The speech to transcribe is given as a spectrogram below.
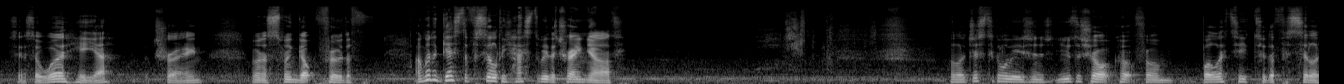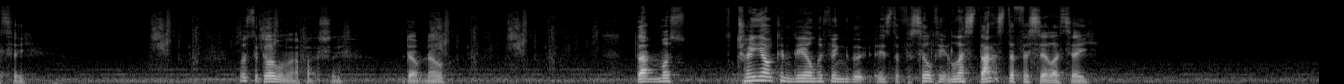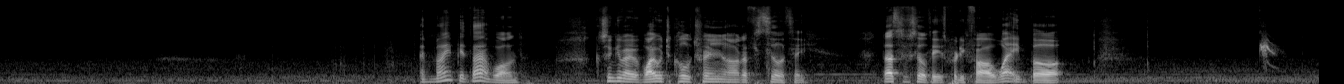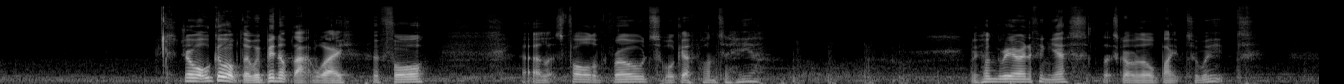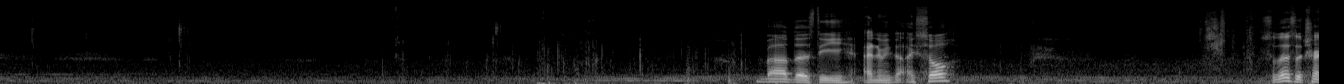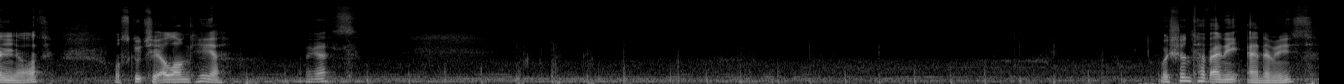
So, so we're here, the train. We're going to swing up through the... I'm going to guess the facility has to be the train yard. For logistical reasons, use the shortcut from Bulletti to the facility. What's the global map, actually? Don't know. That must train yard can the only thing that is the facility, unless that's the facility. It might be that one. Thinking about why would you call a train yard a facility? That's a facility, it's pretty far away, but... Joe, we'll go up there. We've been up that way before. Uh, let's follow the road, so we'll get up onto here. We hungry or anything? Yes. Let's grab a little bite to eat. Well, there's the enemy that I saw. So there's the training yard. We'll scooch it along here, I guess. We shouldn't have any enemies.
